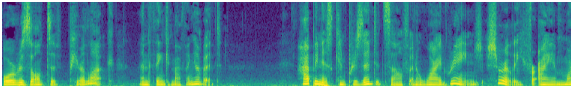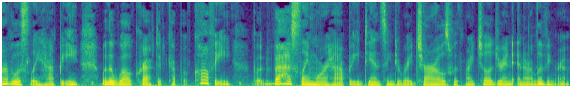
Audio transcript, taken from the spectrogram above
or result of pure luck, and think nothing of it. Happiness can present itself in a wide range, surely, for I am marvelously happy with a well crafted cup of coffee, but vastly more happy dancing to Ray Charles with my children in our living room.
